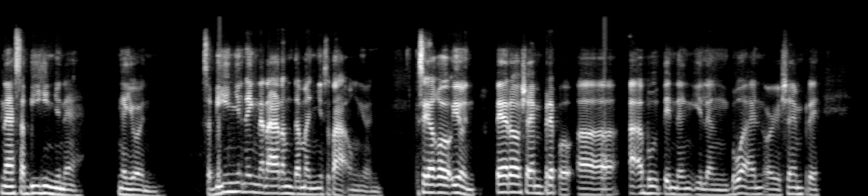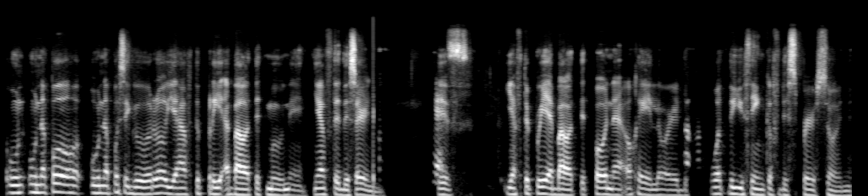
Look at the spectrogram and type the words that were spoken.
na sabihin nyo na ngayon. Sabihin nyo na yung nararamdaman nyo sa taong yun. Kasi ako, yun. Pero syempre po, uh, aabutin ng ilang buwan or syempre, un- una po, una po siguro, you have to pray about it muna. Eh. You have to discern. Yes. If you have to pray about it po na, okay, Lord, what do you think of this person?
